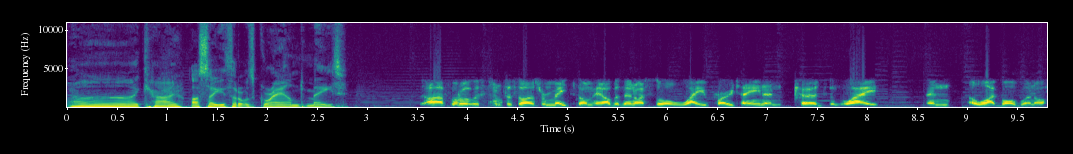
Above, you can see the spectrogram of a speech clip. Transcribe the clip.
Oh, okay. Oh, so you thought it was ground meat? I thought it was synthesized from meat somehow, but then I saw whey protein and curds and whey, and a light bulb went off.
